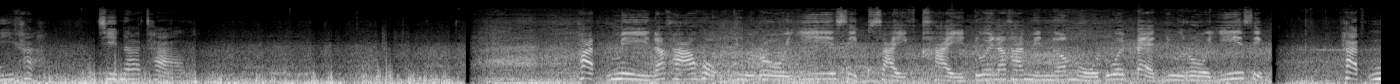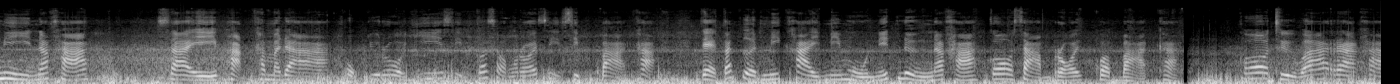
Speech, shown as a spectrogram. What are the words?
นี่ค่ะ จีน่าทาวผัดหมี่นะคะ 6 ยูโร 20 ใส่ไข่ด้วยนะคะ มีเนื้อหมูด้วย 8 ยูโร 20 ผัดหมี่นะคะ ใส่ผักธรรมดา 6 ยูโร 20 ก็ 240 บาทค่ะ แต่ถ้าเกิดมีไข่มีหมูนิดหนึ่งนะคะ ก็ 300 กว่าบาทค่ะ ก็ถือว่าราคา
